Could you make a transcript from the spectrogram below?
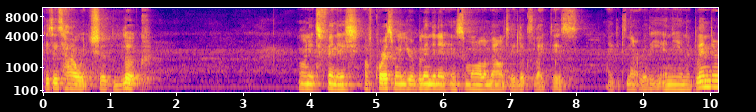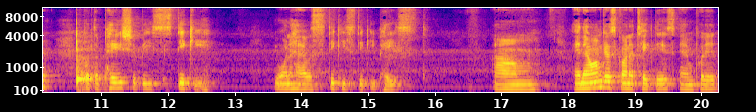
This is how it should look when it's finished. Of course, when you're blending it in small amounts, it looks like this. Like it's not really any in the blender, but the paste should be sticky. You want to have a sticky, sticky paste. Um, and now I'm just going to take this and put it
